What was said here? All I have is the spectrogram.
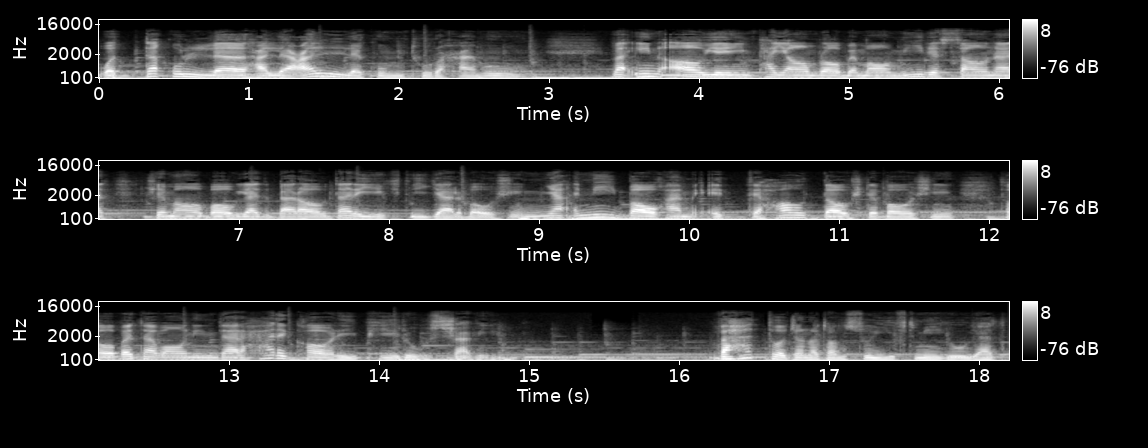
واتقوا الله لعلکم ترحمون. و این آیه این پیام را به ما میرساند که ما باید برادر یکدیگر باشیم یعنی با هم اتحاد داشته باشیم تا بتوانیم در هر کاری پیروز شویم. و حتی جاناتان سویفت می‌گوید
